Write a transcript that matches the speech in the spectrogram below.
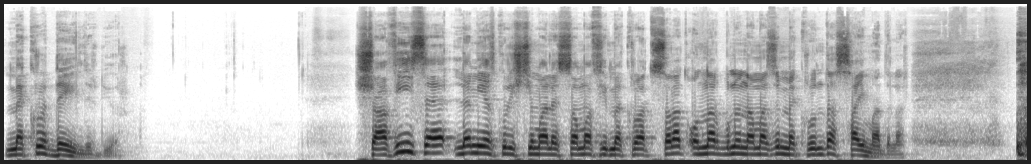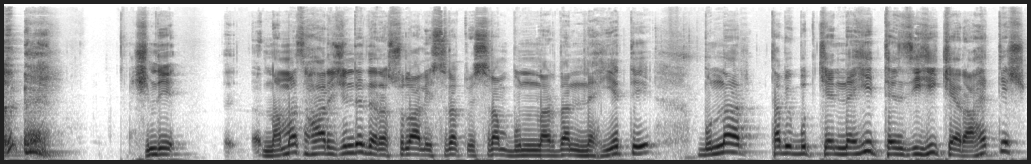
mekruh değildir diyor. Şafii ise lem yezkur ihtimale sama fi mekruhat salat. Onlar bunu namazın mekruhunda saymadılar. Şimdi e, namaz haricinde de Resulullah Aleyhisselatü Vesselam bunlardan nehyetti. Bunlar tabi bu nehi tenzihi kerahettir.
